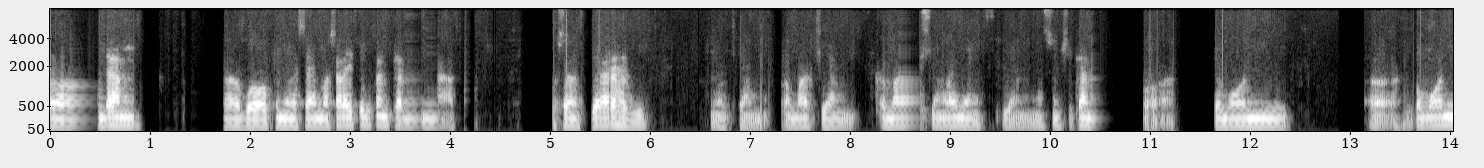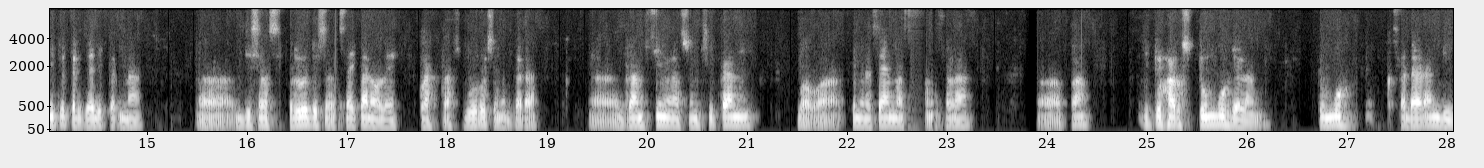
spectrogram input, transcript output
uh, uh, bahwa penyelesaian masalah itu bukan karena urusan sejarah gitu semacam Marx yang Marx yang lain yang yang mengasumsikan bahwa hegemoni uh, hegemoni itu terjadi karena uh, perlu diselesaikan oleh kelas-kelas buruh sementara uh, Gramsci mengasumsikan bahwa penyelesaian masalah-masalah uh, apa itu harus tumbuh dalam tumbuh kesadaran di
